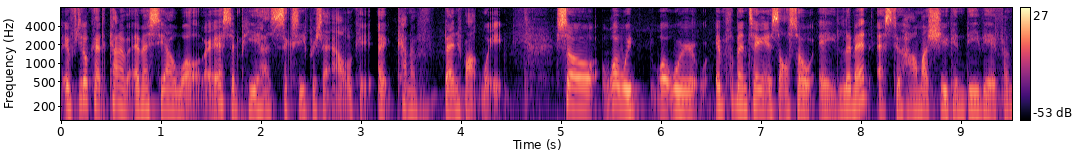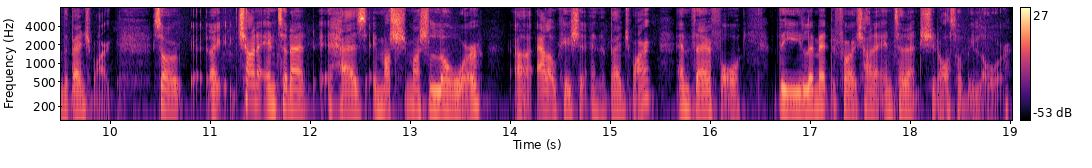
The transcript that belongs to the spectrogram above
if you look at kind of MSCI World, right, S and P has sixty percent allocate uh, kind of benchmark weight. So what we what we're implementing is also a limit as to how much you can deviate from the benchmark. So, like China Internet has a much much lower uh, allocation in the benchmark, and therefore the limit for China Internet should also be lower.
